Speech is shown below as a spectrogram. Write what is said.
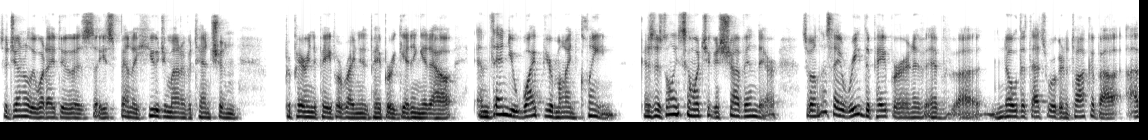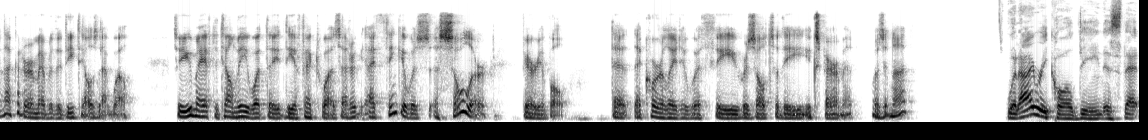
So generally, what I do is I spend a huge amount of attention preparing the paper, writing the paper, getting it out, and then you wipe your mind clean because there's only so much you can shove in there. So unless they read the paper and have, have, uh, know that that's what we're going to talk about, I'm not going to remember the details that well. So you may have to tell me what the, the effect was. I, I think it was a solar variable that, that correlated with the results of the experiment, was it not? What I recall, Dean, is that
